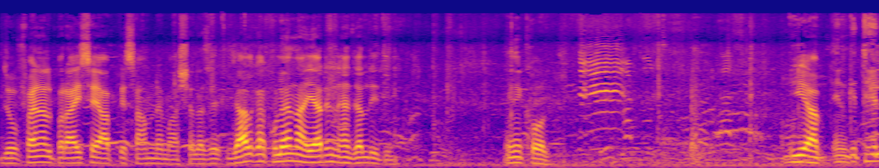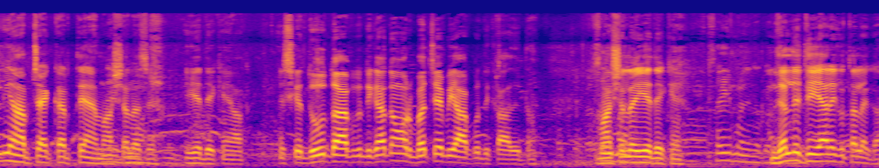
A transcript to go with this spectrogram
جو فائنل پرائس ہے آپ کے سامنے، ماشاءاللہ سے۔ جال کا کھلے نا یار، انہیں جلدی تھی انہیں کھول۔ یہ آپ، ان کی تھیلیاں آپ چیک کرتے ہیں، ماشاءاللہ سے۔ یہ دیکھیں آپ۔ اس کے دودھ آپ کو دکھاتا ہوں اور بچے بھی آپ کو دکھا دیتا ہوں۔ ماشاءاللہ یہ دیکھیں۔ جلدی تھی یار کو تلے کا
